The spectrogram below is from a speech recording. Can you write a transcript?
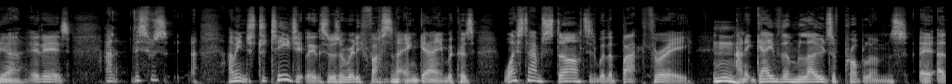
Yeah, it is. And this was, I mean, strategically, this was a really fascinating game because West Ham started with a back three and it gave them loads of problems uh, uh,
